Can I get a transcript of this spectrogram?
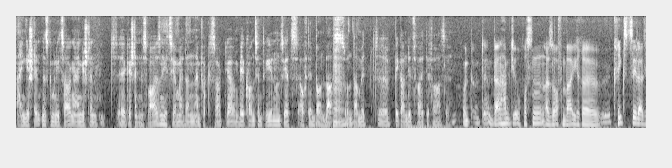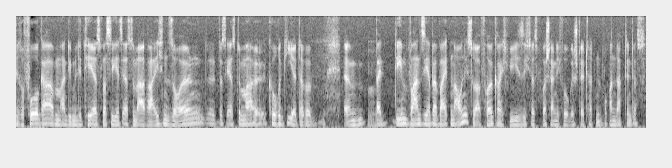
Eingeständnis kann man nicht sagen, Eingeständnis äh, war es nicht. Sie haben ja dann einfach gesagt, ja, wir konzentrieren uns jetzt auf den Donbass. Mhm. Und damit äh, begann die zweite Phase. Und, und, dann haben die Russen also offenbar ihre Kriegsziele, also ihre Vorgaben an die Militärs, was sie jetzt erst einmal erreichen sollen, das erste Mal korrigiert. Aber ähm, mhm. bei dem waren sie ja bei weitem auch nicht so erfolgreich, wie sie sich das wahrscheinlich vorgestellt hatten. Woran lag denn das?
